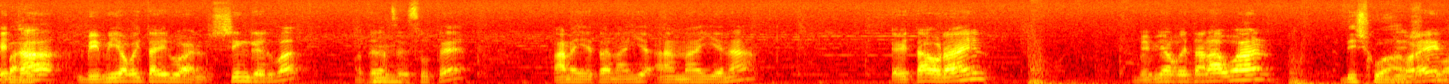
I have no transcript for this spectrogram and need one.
Eta 2023an single bat, ateratzen zute, anai eta anai- anaiena. Eta orain, 2024an, Diskoa. orain.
